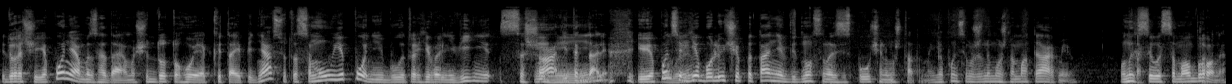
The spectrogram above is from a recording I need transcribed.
І до речі, Японія, ми згадаємо, що до того як Китай піднявся, то саме у Японії були торгівельні війни з США і так далі. І у японців є болюче питання в відносинах зі Сполученими Штатами. Японцям вже не можна мати армію. У них сили самооборони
